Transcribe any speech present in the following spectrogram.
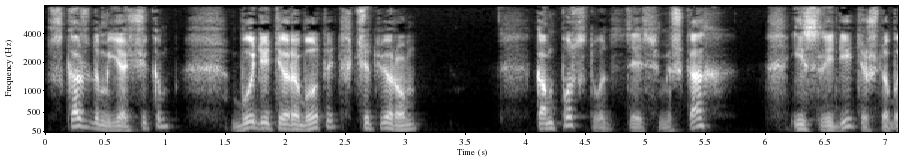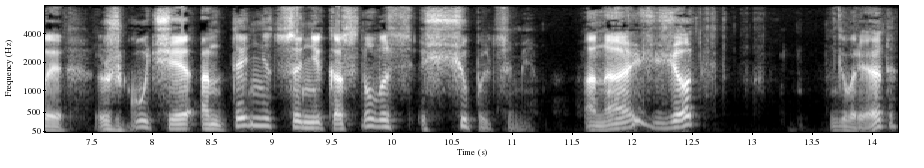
С каждым ящиком будете работать вчетвером. Компост вот здесь в мешках, и следите, чтобы жгучая антенница не коснулась щупальцами. Она ждет. Говоря это,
